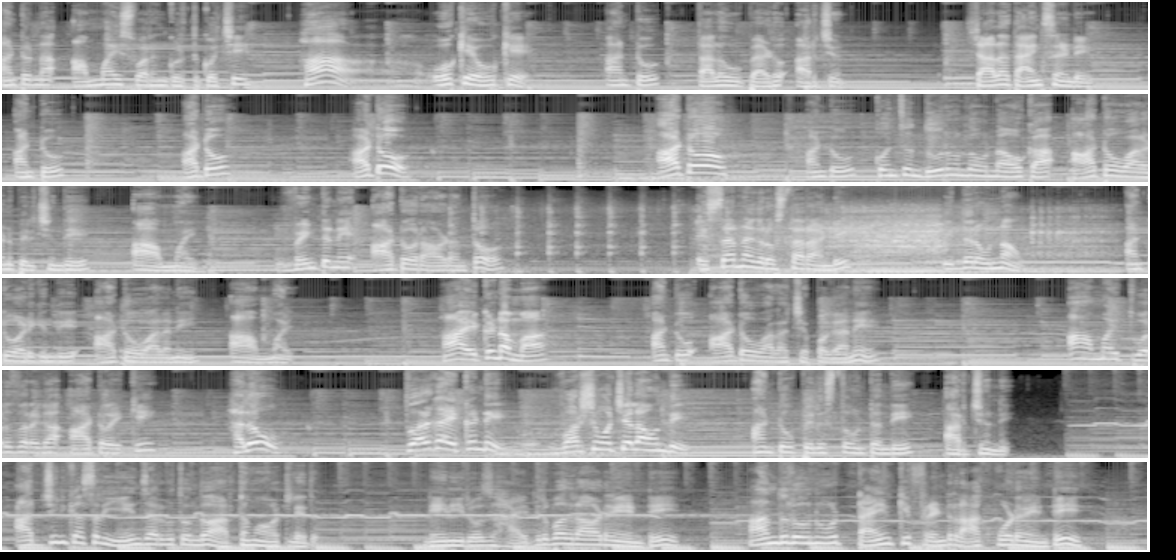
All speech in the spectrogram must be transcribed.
అంటున్న అమ్మాయి స్వరం గుర్తుకొచ్చి హా ఓకే ఓకే అంటూ తల ఊపాడు అర్జున్. చాలా థ్యాంక్స్ అండి. అంటూ ఆటో ఆటో ఆటో అంటూ కొంచెం దూరంలో ఉన్న ఒక ఆటో వాళ్ళని పిలిచింది ఆ అమ్మాయి. వెంటనే ఆటో రావడంతో ఎస్ఆర్ నగర్ వస్తారా అండి? ఇద్దరు ఉన్నాం అంటూ అడిగింది ఆటో వాళ్ళని ఆ అమ్మాయి. "ఆ, ఎక్కండమ్మా? అంటూ ఆటో వాళ్ళ చెప్పగానే ఆ అమ్మాయి త్వర త్వరగా ఆటో ఎక్కి హలో త్వరగా ఎక్కండి వర్షం వచ్చేలా ఉంది అంటూ పిలుస్తూ ఉంటుంది అర్జున్ని. అర్జున్కి అసలు ఏం జరుగుతుందో అర్థం అవ్వట్లేదు. నేను ఈరోజు హైదరాబాద్ రావడం ఏంటి? అందులోనూ టైంకి ఫ్రెండ్ రాకపోవడం ఏంటి?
